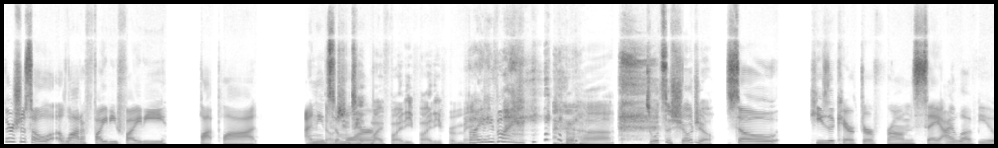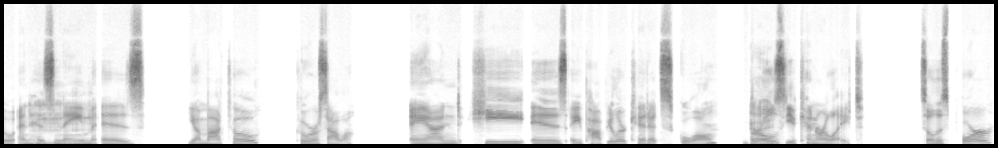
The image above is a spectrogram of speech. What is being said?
There's just a, a lot of fighty fighty plot plot. I need Don't some you more take my fighty fighty from me. fighty fighty. so what's the shojo? So he's a character from Say I Love You, and his Mm. name is Yamato Kurosawa. And he is a popular kid at school. Girls, you can relate. So, this poor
